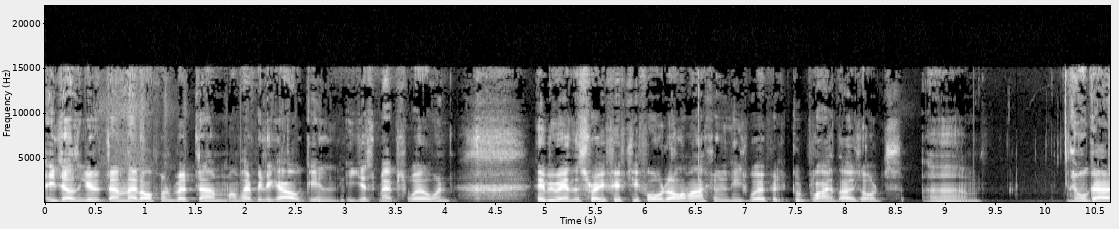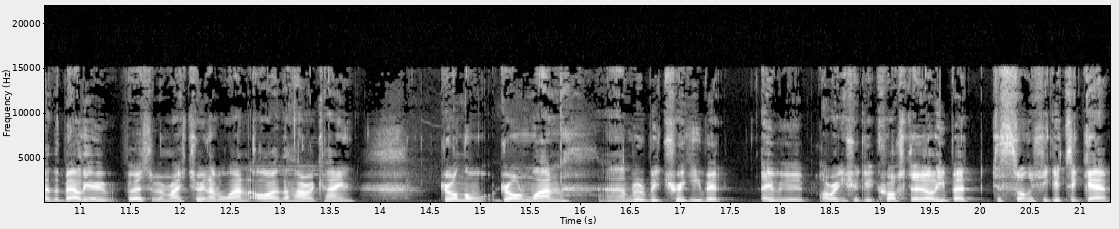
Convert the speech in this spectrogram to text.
He doesn't get it done that often, but um, I'm happy to go again. He just maps well, and he'll be around the three fifty four dollar mark, and he's worth a good play at those odds. Um, and we'll go to the value. First of them, race two, number one, Eye of the Hurricane. Drawn the drawn one, um, a little bit tricky, but either, I reckon she'll get crossed early. But just as long as she gets a gap,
